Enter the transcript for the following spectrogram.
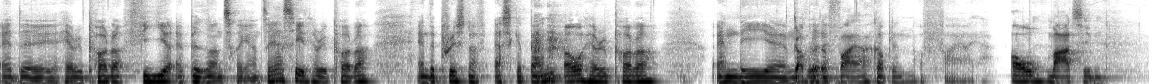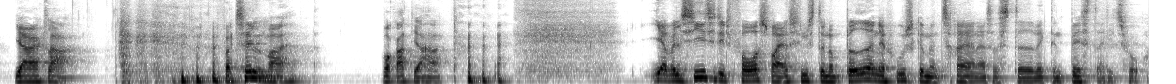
at øh, Harry Potter 4 er bedre end 3'eren. Så jeg har set Harry Potter and the Prisoner of Azkaban og Harry Potter and the... Um, Goblet of Fire. Goblin of Fire, ja. Og Martin. Jeg er klar. Fortæl mig, hvor ret jeg har. Jeg vil sige til dit forsvar, jeg synes, den er bedre, end jeg husker, men træerne er altså stadigvæk den bedste af de to.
